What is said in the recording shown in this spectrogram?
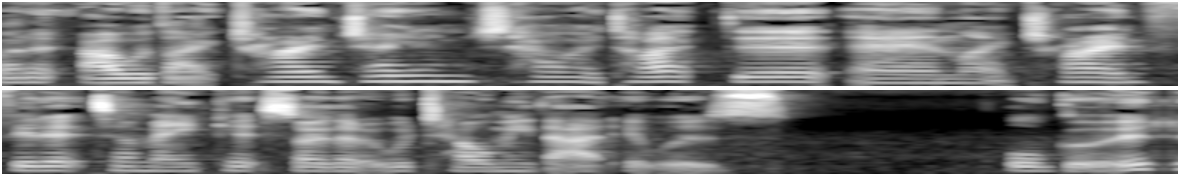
but I would like try and change how I typed it and like try and fit it to make it so that it would tell me that it was all good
